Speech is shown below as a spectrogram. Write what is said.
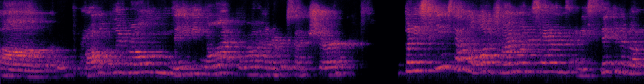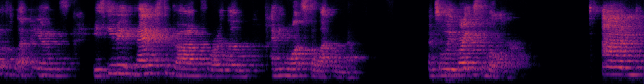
Um, probably Rome, maybe not. We're not 100% sure. But he seems to have a lot of time on his hands and he's thinking about the Philippians. He's giving thanks to God for them and he wants to let them know. And so he writes them a letter. And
